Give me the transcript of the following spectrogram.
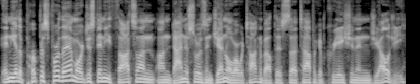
any other purpose for them, or just any thoughts on on dinosaurs in general? While we're talking about this uh, topic of creation and geology.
